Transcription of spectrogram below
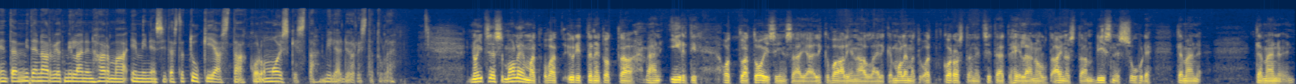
Entä miten arvioit, millainen harmaa eminenssi tästä tukiasta Kolomoiskista miljardööristä tulee? No itse asiassa molemmat ovat yrittäneet ottaa vähän irti ottua toisiinsa, ja, eli vaalien alla. Eli molemmat ovat korostaneet sitä, että heillä on ollut ainoastaan bisnessuhde tämän tämän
